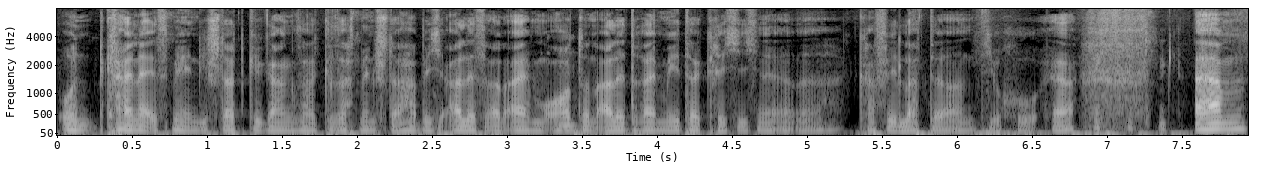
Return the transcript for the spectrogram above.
und keiner ist mehr in die Stadt gegangen, hat gesagt, Mensch, da habe ich alles an einem Ort Mhm. und alle drei Meter kriege ich eine, eine Kaffeelatte und Juhu, ja. ähm,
